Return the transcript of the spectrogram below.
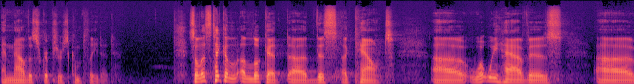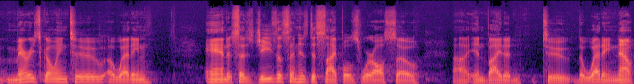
And now the scripture's completed. So let's take a, a look at uh, this account. Uh, what we have is uh, Mary's going to a wedding, and it says Jesus and his disciples were also uh, invited to the wedding. Now,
